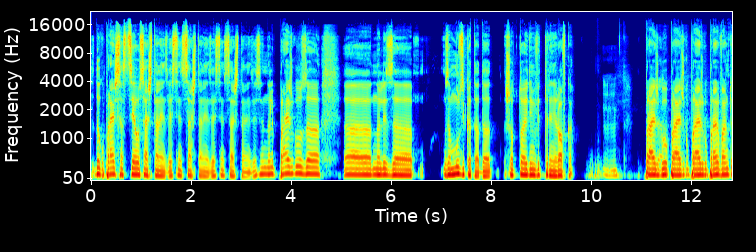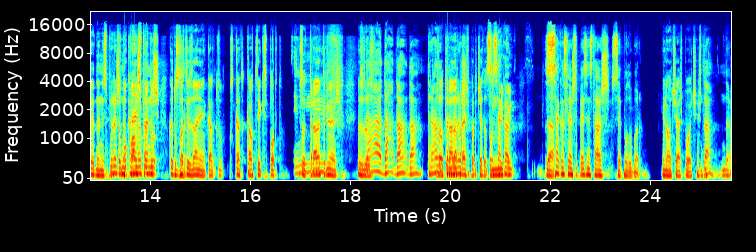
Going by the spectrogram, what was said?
да го правиш с цел сега ще стане известен, сега ще стане известен, сега ще стане известен. Нали, правиш го за, а, нали, за, за музиката, да, защото той е един вид тренировка. Мгм. Правиш Да. го, правиш го, правиш го, правиш. Важното е да не спираш, буквално ще е като, станеш като добър. състезание, както, как, както всеки спорт. Еми, Еми... Трябва да тренираш. За да, Да, да, да, да. Трябва за да, да, трябва да правиш парчета. То всяка, никой да. всяка следваща песен ставаш все по-добър. не научаваш повече неща. Да, да.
